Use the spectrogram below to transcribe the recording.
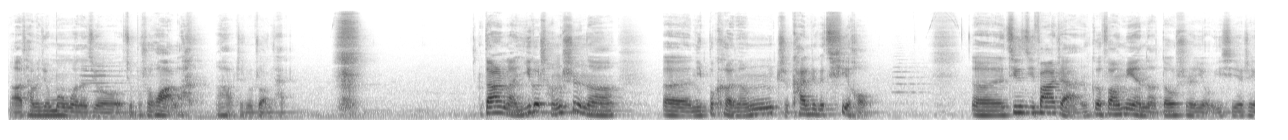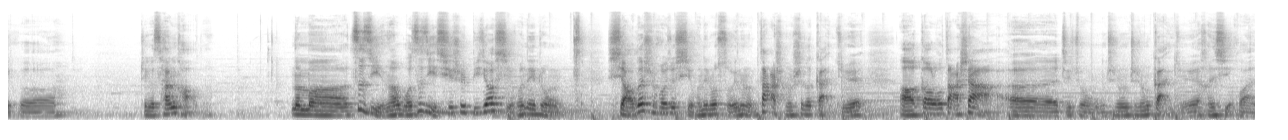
啊，他们就默默的就就不说话了啊，这种状态。当然了，一个城市呢，呃，你不可能只看这个气候。呃，经济发展各方面呢，都是有一些这个这个参考的。那么自己呢，我自己其实比较喜欢那种小的时候就喜欢那种所谓那种大城市的感觉啊，高楼大厦，呃，这种这种这种感觉很喜欢。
